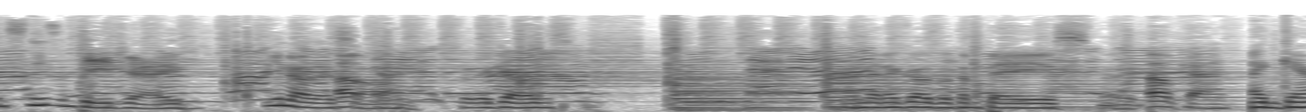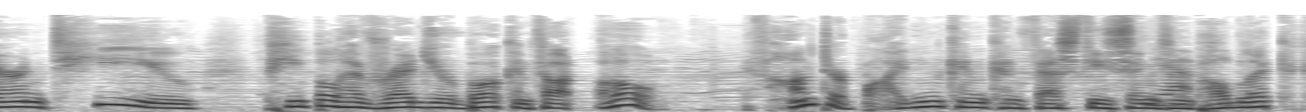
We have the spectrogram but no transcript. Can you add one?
it's he's a DJ. You know this song. Okay. So it goes, and then it goes with the bass. but- Okay. I guarantee you, people have read your book and thought, oh, if Hunter Biden can confess these things Yeah. in public,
